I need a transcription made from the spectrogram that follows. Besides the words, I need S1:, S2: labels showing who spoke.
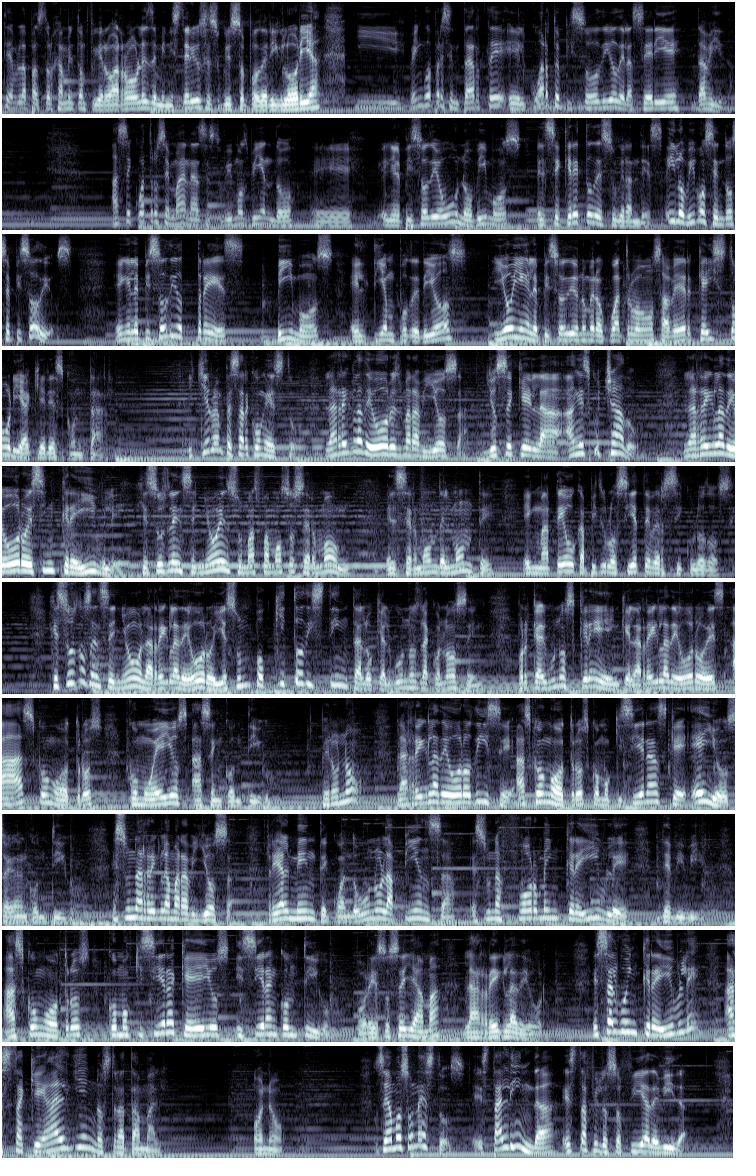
S1: Te habla Pastor Hamilton Figueroa Robles de Ministerios Jesucristo Poder y Gloria y vengo a presentarte el cuarto episodio de la serie David. Hace cuatro semanas estuvimos viendo, eh, en el episodio 1 vimos el secreto de su grandeza y lo vimos en dos episodios. En el episodio 3 vimos el tiempo de Dios y hoy en el episodio número 4 vamos a ver qué historia quieres contar. Y quiero empezar con esto. La regla de oro es maravillosa. Yo sé que la han escuchado. La regla de oro es increíble. Jesús la enseñó en su más famoso sermón, el Sermón del Monte, en Mateo capítulo 7 versículo 12. Jesús nos enseñó la regla de oro y es un poquito distinta a lo que algunos la conocen, porque algunos creen que la regla de oro es haz con otros como ellos hacen contigo. Pero no, la regla de oro dice, haz con otros como quisieras que ellos hagan contigo. Es una regla maravillosa. Realmente cuando uno la piensa, es una forma increíble de vivir. Haz con otros como quisiera que ellos hicieran contigo. Por eso se llama la regla de oro. Es algo increíble hasta que alguien nos trata mal. ¿O no? Seamos honestos, está linda esta filosofía de vida.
